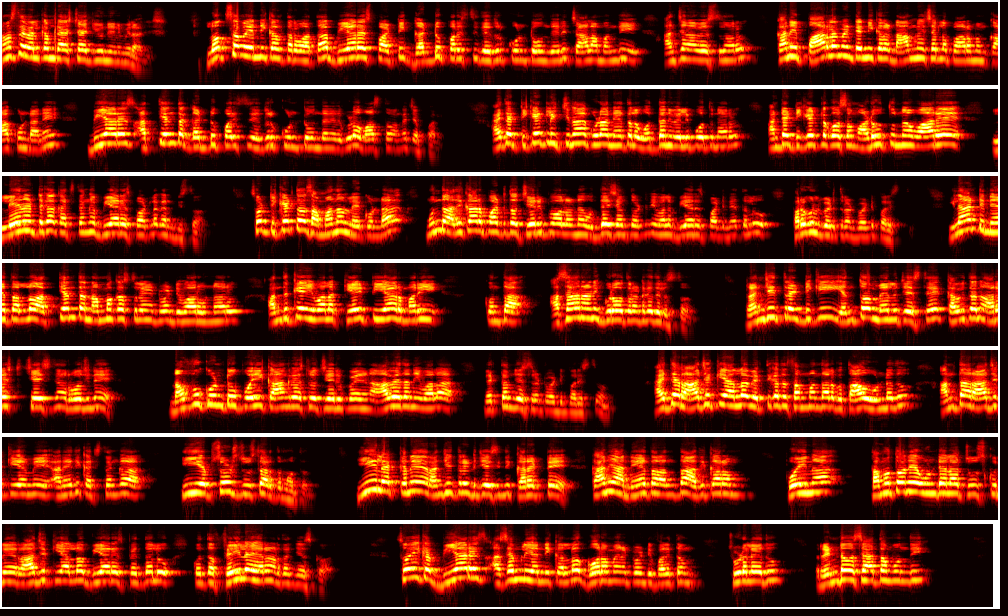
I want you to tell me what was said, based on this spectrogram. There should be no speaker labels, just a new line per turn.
నమస్తే welcome dash tag you నేను మీ రాజేష్. లోక్సభ ఎన్నికల తర్వాత బీఆర్ఎస్ పార్టీ గడ్డు పరిస్థితి ఎదుర్కొంటోంది అని చాలామంది అంచనా వేస్తున్నారు. కానీ పార్లమెంట్ ఎన్నికల నామినేషన్ల ప్రారంభం కాకుండానే బీఆర్ఎస్ అత్యంత గడ్డు పరిస్థితి ఎదుర్కొంటుంది అనేది కూడా వాస్తవంగా చెప్పాలి. అయితే టికెట్లు ఇచ్చినా కూడా నేతలు వద్దని వెళ్ళిపోతున్నారు. అంటే టికెట్ల కోసం అడుగుతున్న వారే లేనట్టుగా ఖచ్చితంగా బీఆర్ఎస్ పార్టీలో కనిపిస్తోంది. సో టికెట్తో సంబంధం లేకుండా ముందు అధికార పార్టీతో చేరిపోవాలనే ఉద్దేశంతో ఇవాళ బీఆర్ఎస్ పార్టీ నేతలు పరుగులు పెడుతున్నటువంటి పరిస్థితి. ఇలాంటి నేతల్లో అత్యంత నమ్మకస్తులైనటువంటి వారు ఉన్నారు. అందుకే ఇవాళ కేటీఆర్ మరి కొంత అసహనానికి గురవుతున్నట్టుగా తెలుస్తోంది. రంజిత్ రెడ్డికి ఎంతో మేలు చేస్తే కవితను అరెస్ట్ చేసిన రోజునే నవ్వుకుంటూ పోయి కాంగ్రెస్లో చేరిపోయిన ఆవేదన ఇవాళ వ్యక్తం చేస్తున్నటువంటి పరిస్థితి ఉంది. అయితే రాజకీయాల్లో వ్యక్తిగత సంబంధాలకు తావు ఉండదు. అంతా రాజకీయమే అనేది ఖచ్చితంగా ఈ ఎపిసోడ్స్ చూస్తే అర్థమవుతుంది. ఈ లెక్కనే రంజిత్ రెడ్డి చేసింది కరెక్టే. కానీ ఆ నేతలంతా అధికారం పోయినా తమతోనే ఉండేలా చూసుకునే రాజకీయాల్లో బీఆర్ఎస్ పెద్దలు కొంత ఫెయిల్ అయ్యారని అర్థం చేసుకోవాలి. సో ఇక బీఆర్ఎస్ అసెంబ్లీ ఎన్నికల్లో ఘోరమైనటువంటి ఫలితం చూడలేదు. రెండవ శాతం ఉంది.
